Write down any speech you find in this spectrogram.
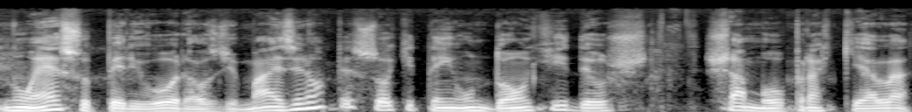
não é superior aos demais. Ele é uma pessoa que tem um dom que Deus chamou para aquela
